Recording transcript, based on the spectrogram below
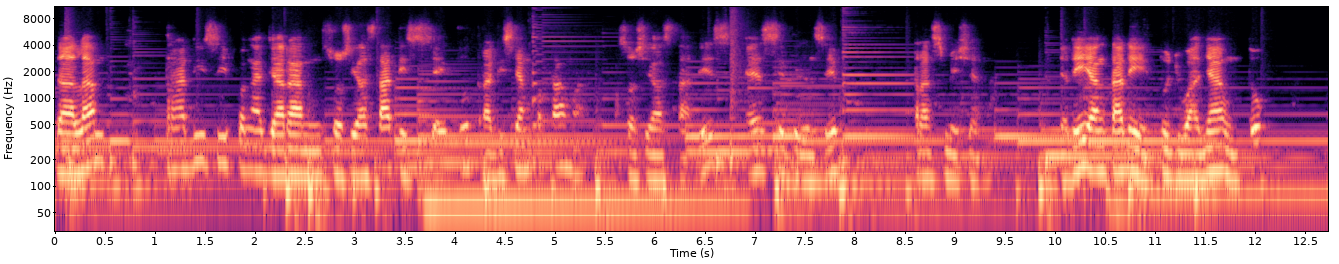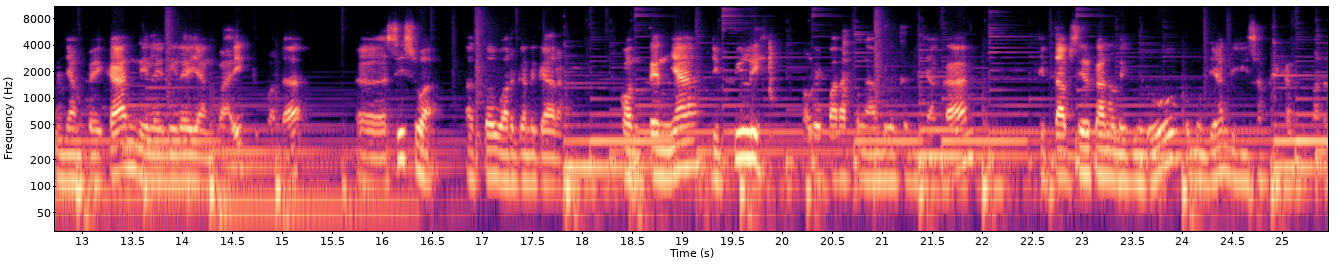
dalam tradisi pengajaran sosial studies yaitu tradisi yang pertama social studies as citizenship transmission jadi yang tadi tujuannya untuk menyampaikan nilai-nilai yang baik kepada eh, siswa atau warga negara. Kontennya dipilih oleh para pengambil kebijakan, ditafsirkan oleh guru, kemudian disampaikan kepada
